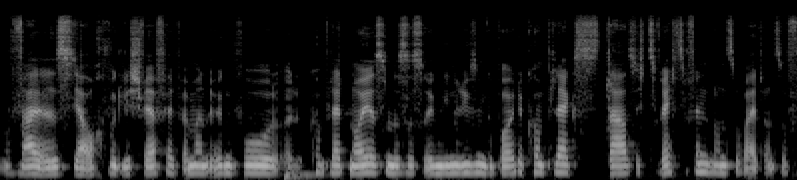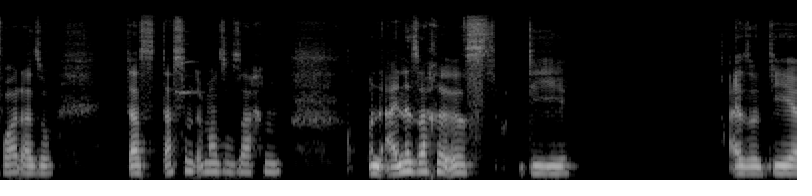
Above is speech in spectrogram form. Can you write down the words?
weil es ja auch wirklich schwerfällt, wenn man irgendwo äh, komplett neu ist und es ist irgendwie ein riesen Gebäudekomplex, da sich zurechtzufinden und so weiter und so fort. Also das, das sind immer so Sachen. Und eine Sache ist, die also die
